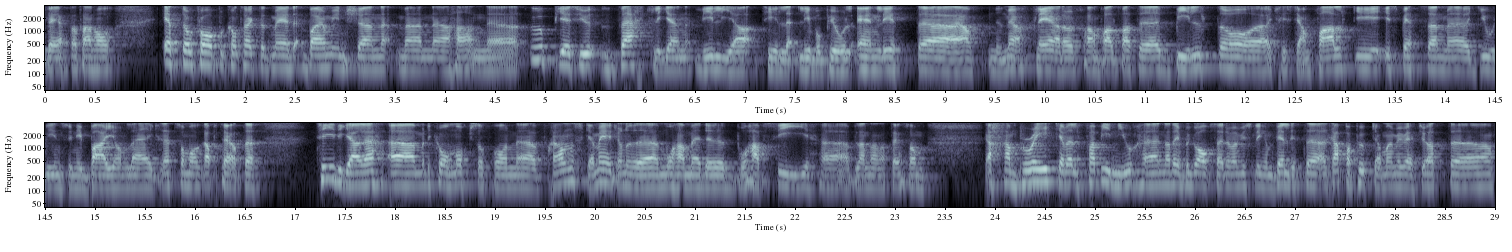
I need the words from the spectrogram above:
vet att han har ett år kvar på kontraktet med Bayern München, men eh, han eh, uppges ju verkligen vilja till Liverpool enligt, eh, ja, numera flera, det har framförallt varit Bildt och Christian Falk i, i spetsen med god insyn i Bayern-lägret som har rapporterat det tidigare. Men det kom också från franska medier nu, Mohamed Bouhafsi, bland annat den som ja, han breakade väl Fabinho eh, när det begav sig. Det var visserligen väldigt eh, rappa puckar men vi vet ju att eh,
